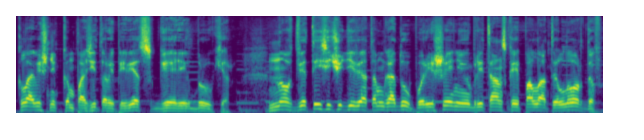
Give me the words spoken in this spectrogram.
клавишник, композитор и певец Гэри Брукер. Но в 2009 году по решению Британской палаты лордов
